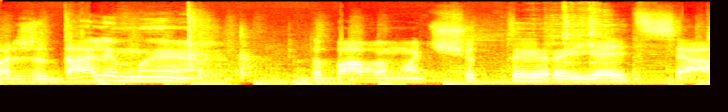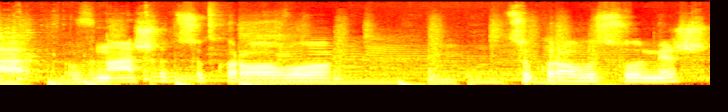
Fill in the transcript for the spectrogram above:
Отже, далі ми додамо 4 яйця в нашу цукрову цукрову суміш.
